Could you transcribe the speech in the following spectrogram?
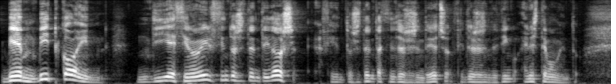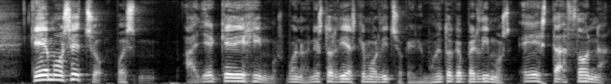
Bien, Bitcoin, 19.172, 170, 168, 165 en este momento. ¿Qué hemos hecho? Pues ayer que dijimos, bueno, en estos días que hemos dicho que en el momento que perdimos esta zona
